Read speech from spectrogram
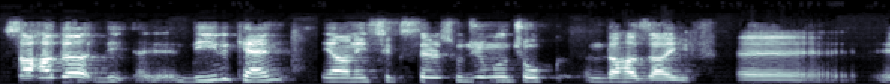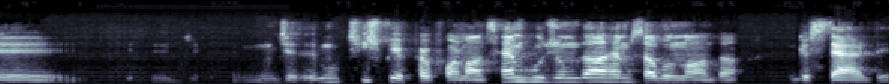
sahada di- değilken yani Sixers hücumu çok daha zayıf. E, e, müthiş bir performans hem hücumda hem savunmada gösterdi.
